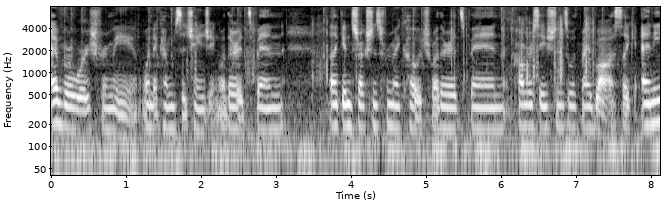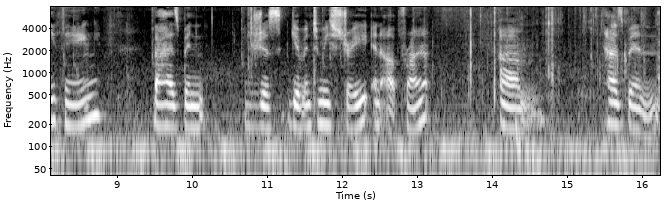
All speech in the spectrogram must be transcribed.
ever worked for me when it comes to changing, whether it's been like instructions from my coach, whether it's been conversations with my boss, like anything that has been just given to me straight and upfront um, has been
